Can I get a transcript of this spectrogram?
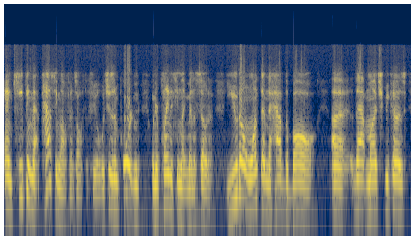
and keeping that passing offense off the field, which is important when you're playing a team like Minnesota. You don't want them to have the ball uh, that much because –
